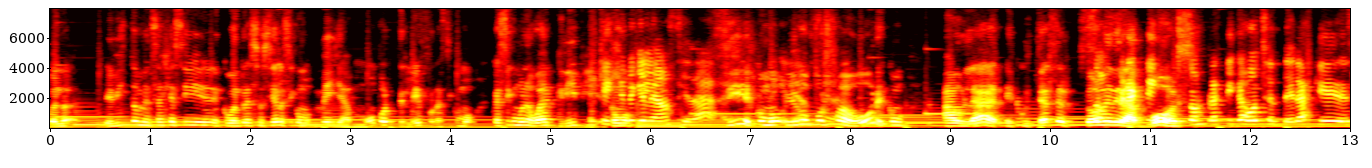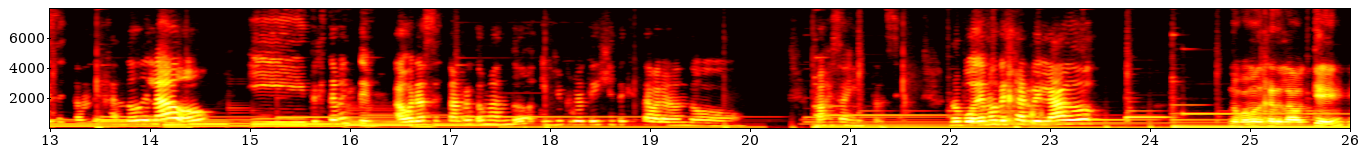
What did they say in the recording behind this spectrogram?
cuando he visto mensajes así eh, como en redes sociales, así como me llamó por teléfono, así como casi como una weá creepy. Es que hay como, gente que le da ansiedad. Sí, es como, digo, por favor, es como hablar, escucharse el Son tono de la voz. Son prácticas ochenteras que se están dejando de lado Y tristemente, ahora se están retomando y yo creo que hay gente que está valorando más esas instancias. No podemos dejar de lado, No podemos dejar de lado que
